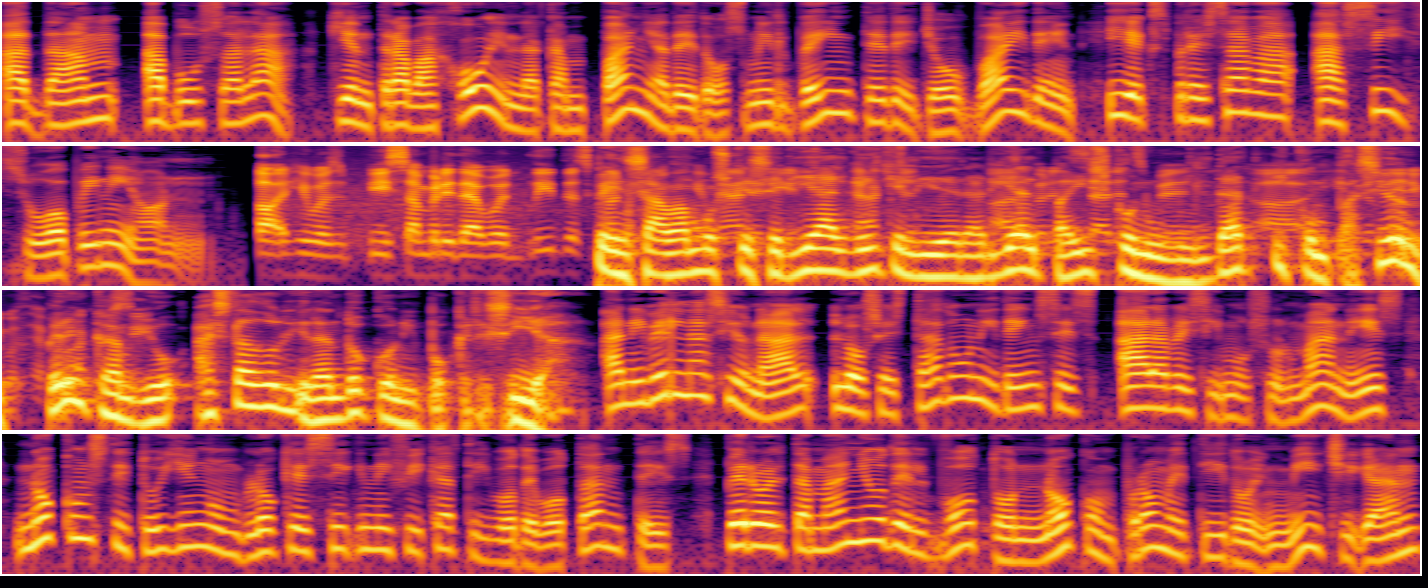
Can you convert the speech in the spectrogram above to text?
Adam Abu Salah, quien trabajó en la campaña de 2020 de Joe Biden y expresaba así su opinión. Pensábamos que sería alguien que lideraría el país con humildad y compasión, pero en cambio ha estado liderando con hipocresía. A nivel nacional, los estadounidenses árabes y musulmanes no constituyen un bloque significativo de votantes, pero el tamaño del voto no comprometido en Michigan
